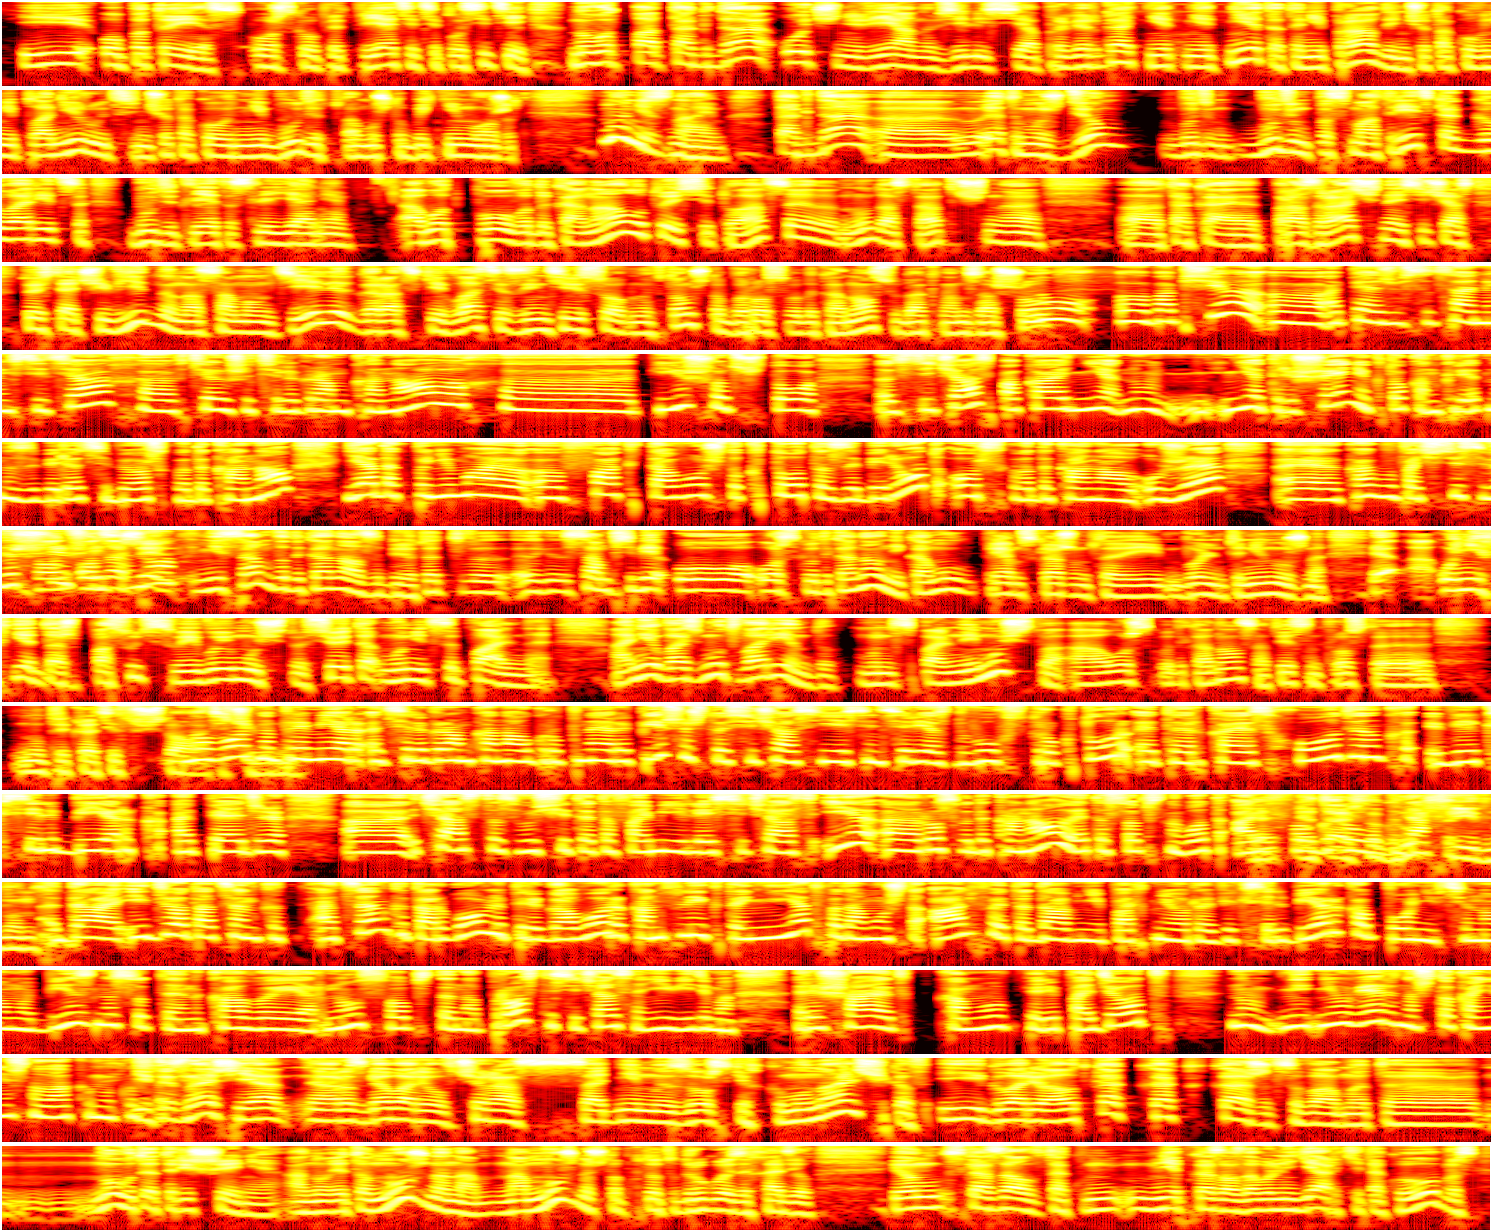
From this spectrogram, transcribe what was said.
и ОПТС, Орского предприятия теплосетей. Но вот по тогда очень рьяно взялись все опровергать. Нет, нет, нет, это неправда, ничего такого не планируется, ничего такого не будет, потому что быть не может. Ну, не знаем. Тогда э, это мы ждем, Будем, будем посмотреть, как говорится, будет ли это слияние. А вот по водоканалу, то есть ситуация, ну, достаточно э, такая прозрачная сейчас. То есть, очевидно, на самом деле городские власти заинтересованы в том, чтобы Росводоканал сюда к нам зашел. Ну, э, вообще, э, опять же, в социальных сетях, э, в тех же телеграм-каналах э, пишут, что сейчас пока не, ну, нет решения, кто конкретно заберет себе Орск-водоканал. Я так понимаю, факт того, что кто-то заберет Орск-водоканал, уже уже э, как бы почти свершившийся. Он, он даже но... не сам водоканал заберет, это э, сам по себе ООО Орск водоканал никому, прям скажем-то, и больно-то не нужно. Э, а у них нет даже, по сути, своего имущества. Все это муниципальное. Они возьмут в аренду муниципальное имущество, а Орск водоканал, соответственно, просто ну, прекратит существовать. Ну вот, например, телеграм-канал Группнера пишет, что сейчас есть интерес двух структур. Это РКС Холдинг, Виксельберг, опять же, э, часто звучит эта фамилия сейчас, и Росводоканал, это, собственно, вот от Альфа Групп. Это Альфа Групп да. Фридман. Да, идет оценка, оценка, торговля, переговоры, конфликта нет, потому что Альфа это давние партнеры Вексельберга по нефтяному бизнесу ТНК-BP. Ну, собственно, просто сейчас они, видимо, решают, кому перепадет. Ну, не, не уверена, что, конечно, лакомый кусок. И ты знаешь, я э, разговаривал вчера с одним из орских коммунальщиков и говорю, а вот как, как кажется вам это, ну, вот это решение? Оно, это нужно нам? Нам нужно, чтобы кто-то другой заходил? И он сказал так, мне показалось, довольно яркий такой образ.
